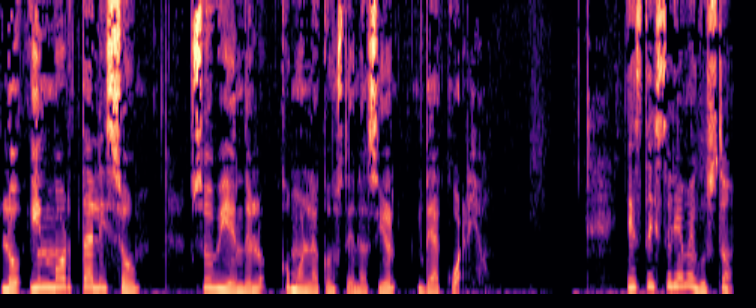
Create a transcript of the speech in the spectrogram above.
lo inmortalizó subiéndolo como en la constelación de Acuario. Esta historia me gustó.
